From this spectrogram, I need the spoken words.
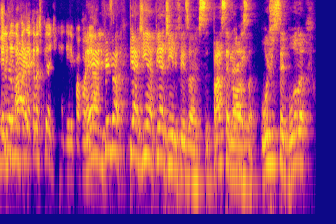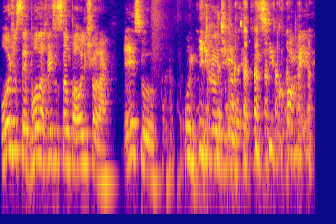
ele, tentou ah, fazer é. aquelas piadinhas dele pra É, variar. ele fez a piadinha, piadinha ele fez, ó. Praça é nossa. Hoje o Cebola, hoje o Cebola fez o São Paulo chorar. Esse o, o nível de, de comentário.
